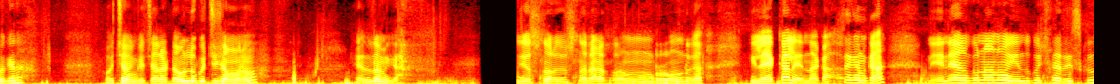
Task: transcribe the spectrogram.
ఓకేనా? వచ్చాం ఇంకా. చాలా డౌన్లోకి వచ్చేసాం మనం వెళ్దాం ఇక. చేస్తున్నారు చూస్తున్నారా? రౌండ్ రౌండ్గా. ఇలా ఎక్కాలి నాకు అస్తే కనుక నేనే అనుకున్నాను ఎందుకు వచ్చిన రిస్క్?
